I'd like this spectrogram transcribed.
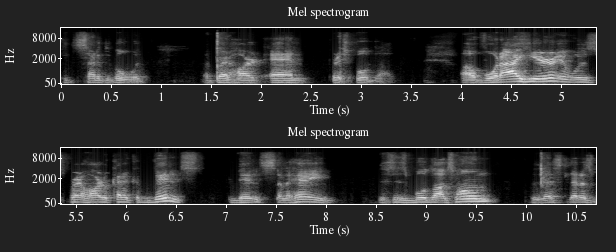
he decided to go with Bret Hart and British Bulldog. Of what I hear, it was Bret Hart who kind of convinced Vince, like, "Hey, this is Bulldog's home. Let's let us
